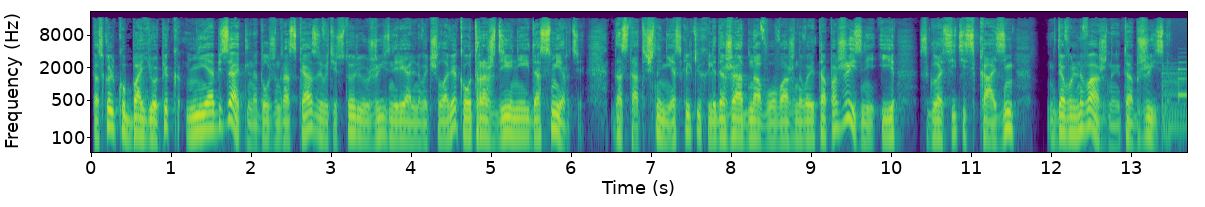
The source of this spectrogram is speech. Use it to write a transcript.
Поскольку байопик не обязательно должен рассказывать историю жизни реального человека от рождения и до смерти. Достаточно нескольких или даже одного важного этапа жизни. И, согласитесь, казнь – довольно важный этап жизни.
